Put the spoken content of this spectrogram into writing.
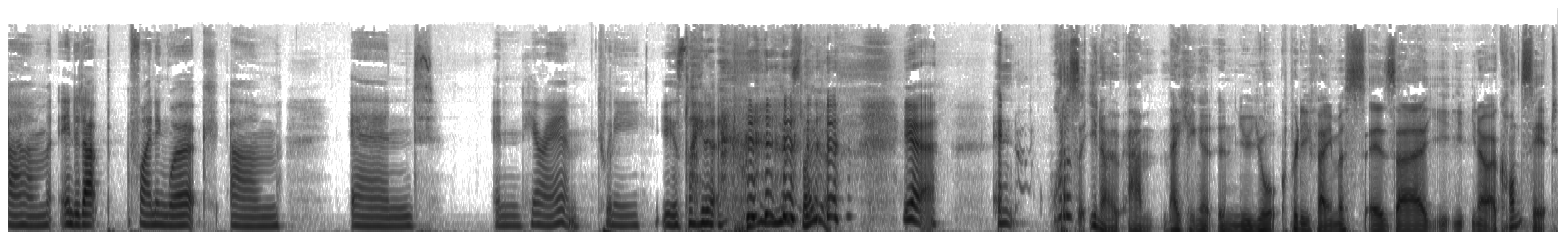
Um, ended up finding work, um, and and here I am, twenty years later. 20 years later. yeah. And what is it, you know, um, making it in New York pretty famous as, uh, you, you know, a concept?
